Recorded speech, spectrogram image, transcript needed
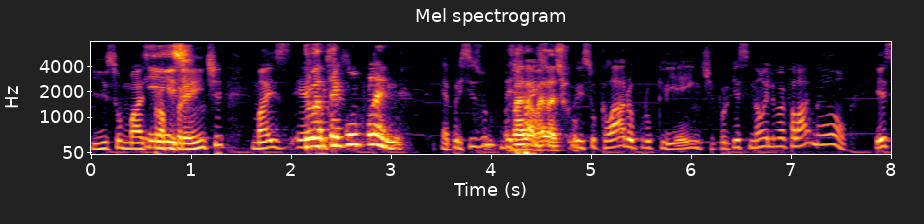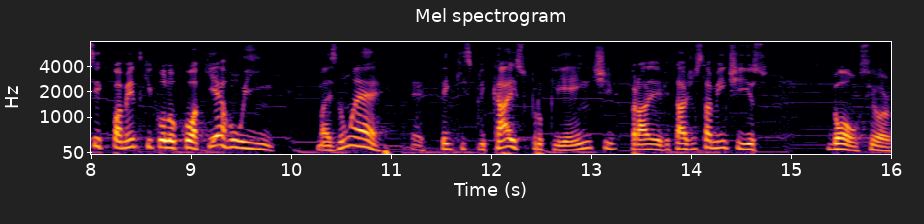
isso mais para frente, mas é eu preciso, até complemento. É preciso deixar lá, isso, lá, isso, claro para o cliente, porque senão ele vai falar: ah, não, esse equipamento que colocou aqui é ruim, mas não é. é tem que explicar isso para o cliente para evitar justamente isso. Bom, senhor,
